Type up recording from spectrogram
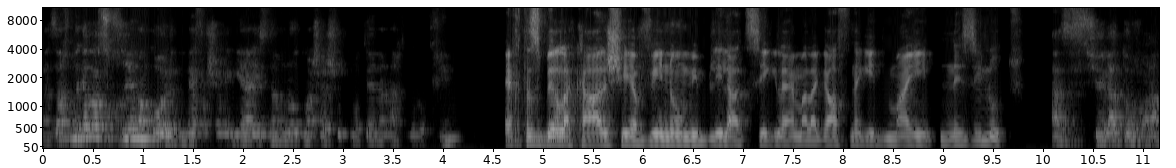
אז אנחנו בגדול סוחרים הכל, מאיפה שמגיעה ההזדמנות, מה שהשוק נותן אנחנו לוקחים. איך תסביר לקהל שיבינו מבלי להציג להם על הגרף נגיד מהי נזילות? אז שאלה טובה.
